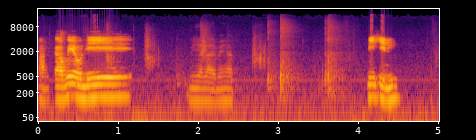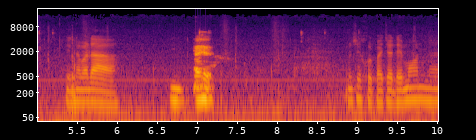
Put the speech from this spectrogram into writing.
ฝั่งกาเวลนี้ มีอะไรไหมครับ มีหินหินธรรมดาเหรออืมไปเถอะไม่ใช่ขุดไปเจอไดมอนด์นะ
